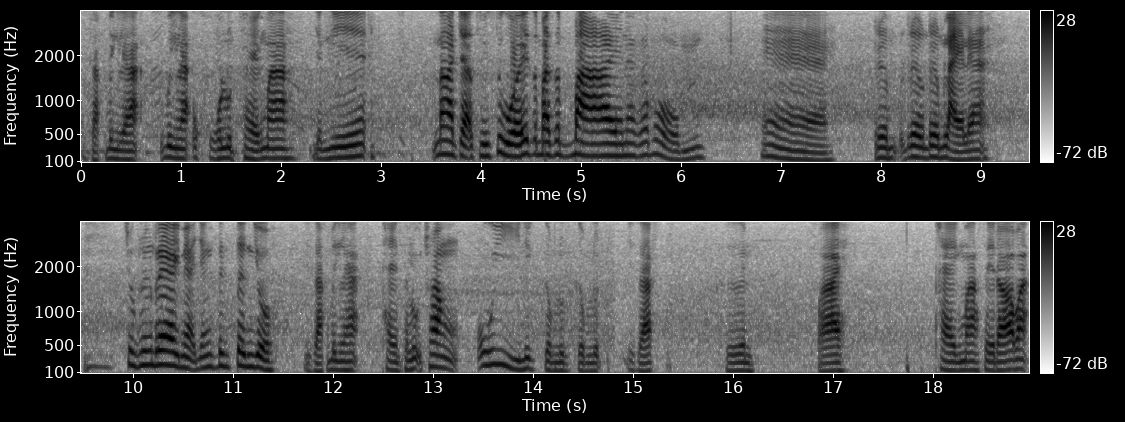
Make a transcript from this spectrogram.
อิซักวิ่งแล้ววิ่งแล้วโอ้โหหลุดแผงมา อย่างนี้ น่าจะสวยๆสบายๆนะครับผมแหมเริ่มเริ่มเริ่มไหลแล้วฮะช่วงครึ่งแรกเนี่ยยังตึงๆอยู่อิซักวิ่งแล้วแทงทะลุช่อง อุ้ยนี่เกือบหลุดเกือบหลุดอิซักคืนไปแทงมาเซดอฟอะ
